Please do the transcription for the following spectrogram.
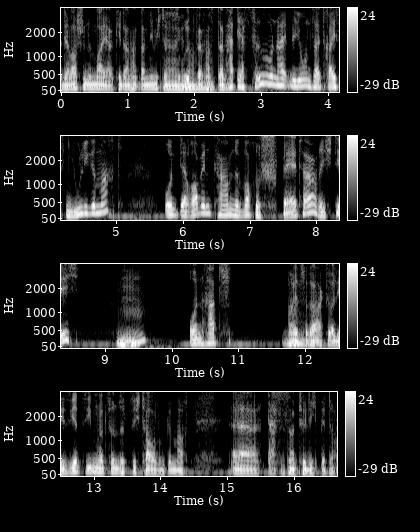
Der war schon im Mai. Okay, dann, dann nehme ich das Ja, zurück. genau. Dann, hast, dann hat der 5,5 Millionen seit 30. Juli gemacht. Und der Robin kam eine Woche später, richtig? Mhm. Und hat, oh, jetzt hat er aktualisiert, 775.000 gemacht. Äh, das ist natürlich bitter.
